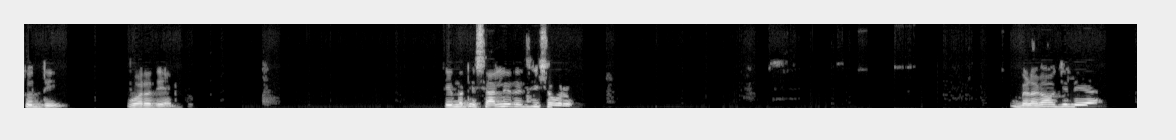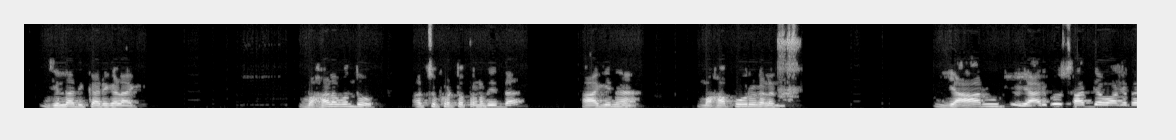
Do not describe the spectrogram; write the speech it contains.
ಸುದ್ದಿ ವರದಿಯಾಗಿತ್ತು. ಶ್ರೀಮತಿ ಶಾಲಿನಿ ರಜನೀಶ್ ಅವರು ಬೆಳಗಾವಿ ಜಿಲ್ಲೆಯ ಜಿಲ್ಲಾಧಿಕಾರಿಗಳಾಗಿ ಬಹಳ ಒಂದು ಅಚ್ಚುಕಟ್ಟುತನದಿಂದ ಆಗಿನ ಮಹಾಪೂರುಗಳನ್ನು ಯಾರು ಯಾರಿಗೂ ಸಾಧ್ಯವಾಗದ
